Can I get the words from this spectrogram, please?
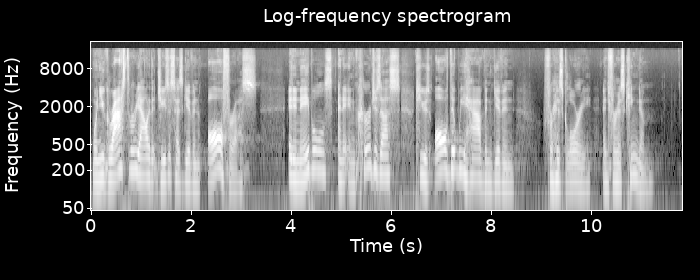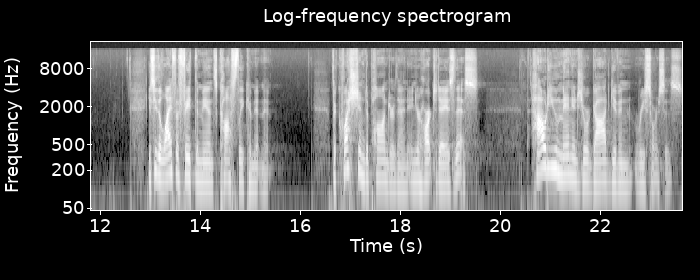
when you grasp the reality that Jesus has given all for us, it enables and it encourages us to use all that we have been given for His glory and for His kingdom. You see, the life of faith demands costly commitment. The question to ponder then in your heart today is this how do you manage your God given resources?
